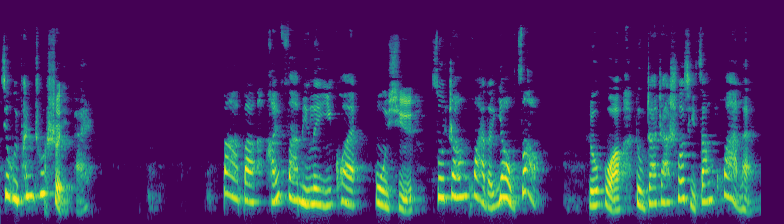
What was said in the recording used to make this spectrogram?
就会喷出水来。爸爸还发明了一块不许说脏话的药皂，如果陆渣渣说起脏话来，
